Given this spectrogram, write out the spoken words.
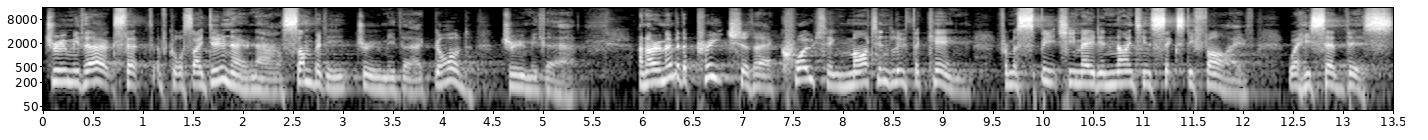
drew me there, except, of course, I do know now. Somebody drew me there. God drew me there. And I remember the preacher there quoting Martin Luther King from a speech he made in 1965, where he said this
